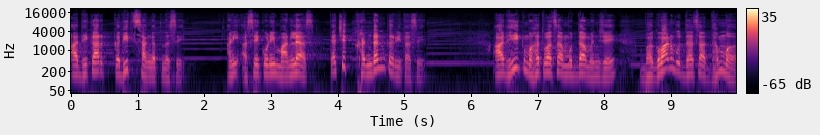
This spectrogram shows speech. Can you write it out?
अधिकार कधीच सांगत नसे. आणि असे कोणी मानल्यास त्याचे खंडन करीत असे. अधिक महत्त्वाचा मुद्दा म्हणजे भगवान बुद्धाचा धम्म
